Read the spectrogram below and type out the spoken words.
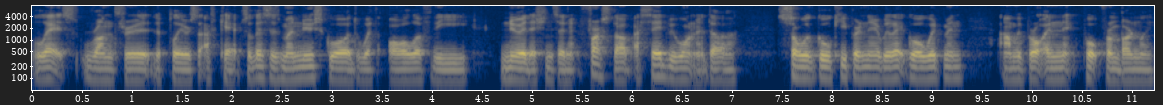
Let's run through the players that I've kept. So this is my new squad with all of the new additions in it. First up, I said we wanted a solid goalkeeper in there. We let go of Woodman and we brought in Nick Pope from Burnley.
